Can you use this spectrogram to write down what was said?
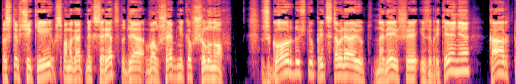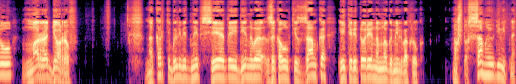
поставщики вспомогательных средств для волшебников-шалунов. С гордостью представляют новейшее изобретение — карту мародеров. На карте были видны все до единого закоулки замка и территории на много миль вокруг. Но что самое удивительное,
